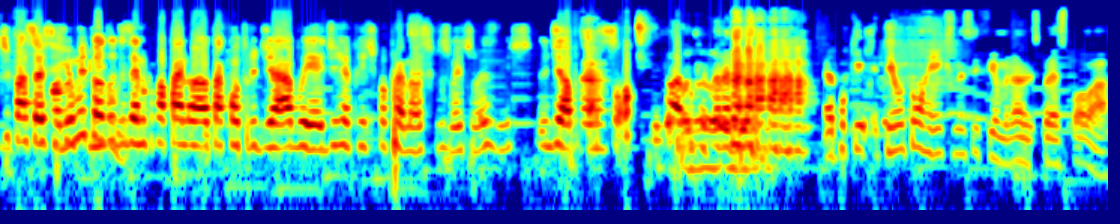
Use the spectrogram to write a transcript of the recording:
Te passou esse filme filme- todo dizendo que o Papai Noel tá contra o diabo e aí de repente o Papai Noel simplesmente não existe. O diabo tá só. O é Deus. É porque tem o Tom Hanks nesse filme, né? No Expresso Polar.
